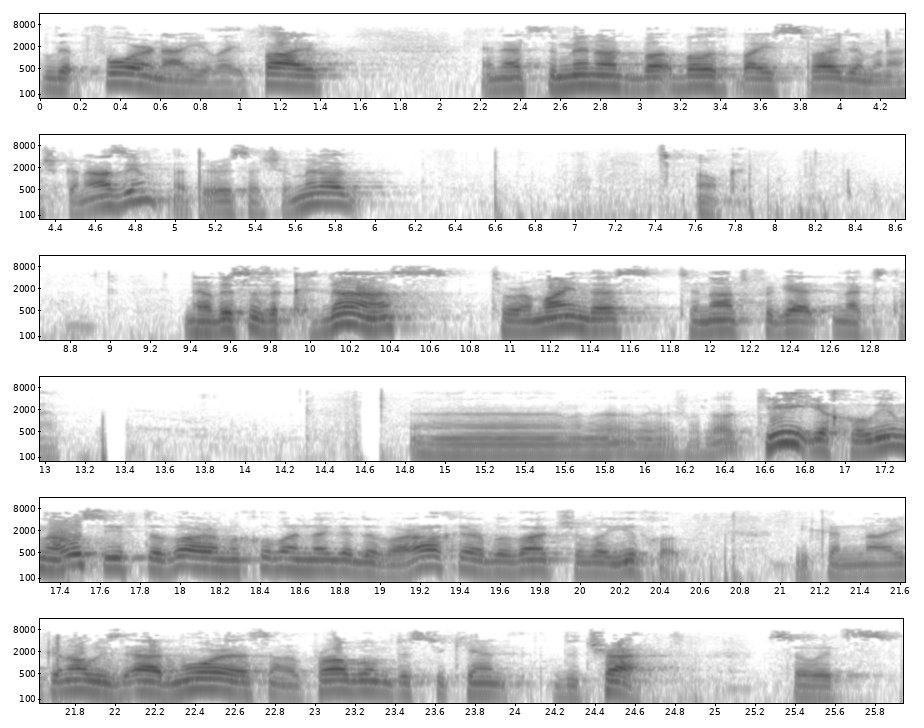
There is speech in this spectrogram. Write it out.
lit four, now you light five. And that's the minhag both by Sfardim and Ashkenazim, that there is such a minhag. Okay. Now this is a knas to remind us to not forget next time. You can uh, you can always add more. That's not a problem. Just you can't detract. So it's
